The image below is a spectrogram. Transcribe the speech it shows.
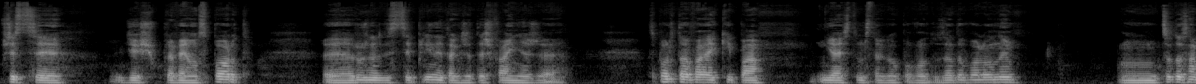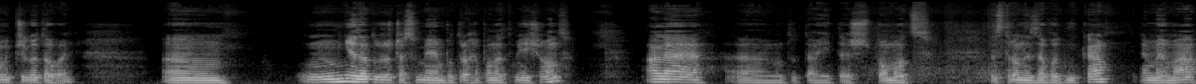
wszyscy gdzieś uprawiają sport, e, różne dyscypliny, także też fajnie, że sportowa ekipa. Ja jestem z tego powodu zadowolony. Mm, Co do samych przygotowań. Nie za dużo czasu miałem, bo trochę ponad miesiąc, ale tutaj też pomoc ze strony zawodnika MMA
